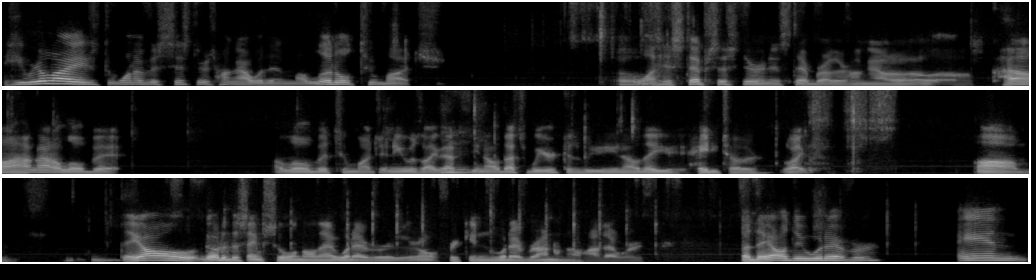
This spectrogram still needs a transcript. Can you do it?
he realized one of his sisters hung out with him a little too much. oh, One, his stepsister and his stepbrother hung out, uh, hung out a little bit, a little bit too much. And he was like, "That's Mm. you know, that's weird because we, you know, they hate each other. Like, um, they all go to the same school and all that. Whatever, they're all freaking whatever. I don't know how that works, but they all do whatever. And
